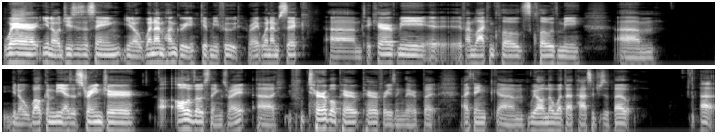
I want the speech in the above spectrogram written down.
where you know Jesus is saying, you know, when I'm hungry, give me food, right? When I'm sick, um, take care of me. If I'm lacking clothes, clothe me. Um, you know, welcome me as a stranger. All of those things, right? Uh, terrible par- paraphrasing there, but I think um, we all know what that passage is about. Uh,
